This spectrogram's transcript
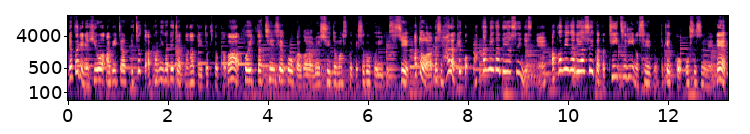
やっぱりね、日を浴びちゃってちょっと赤みが出ちゃったなっていう時とかは、こういった鎮静効果があるシートマスクってすごくいいですし、あとは私肌結構赤みが出やすいんですね。赤みが出やすい方、ティーツリーの成分って結構おすすめで、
